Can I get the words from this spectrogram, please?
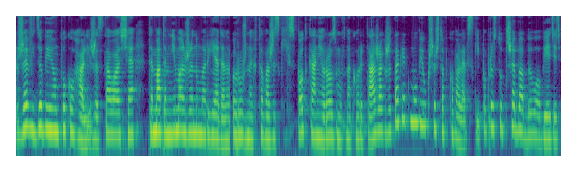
że widzowie ją pokochali, że stała się tematem niemalże numer jeden różnych towarzyskich spotkań, rozmów na korytarzach, że tak jak mówił Krzysztof Kowalewski, po prostu trzeba było wiedzieć,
